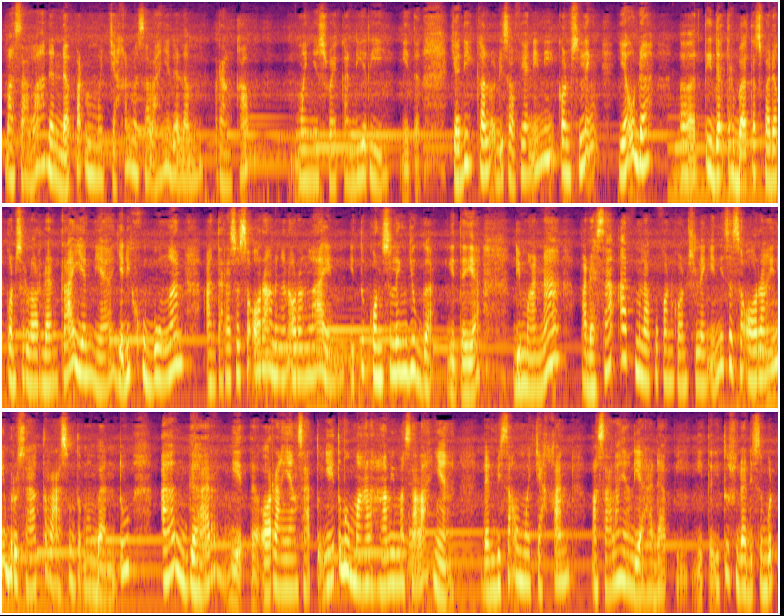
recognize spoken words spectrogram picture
masalah dan dapat memecahkan masalahnya dalam rangka menyesuaikan diri gitu. Jadi kalau di Sofian ini konseling ya udah e, tidak terbatas pada konselor dan klien ya. Jadi hubungan antara seseorang dengan orang lain itu konseling juga gitu ya. Di mana pada saat melakukan konseling ini seseorang ini berusaha keras untuk membantu agar gitu orang yang satunya itu memahami masalahnya dan bisa memecahkan masalah yang dia hadapi gitu. Itu sudah disebut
